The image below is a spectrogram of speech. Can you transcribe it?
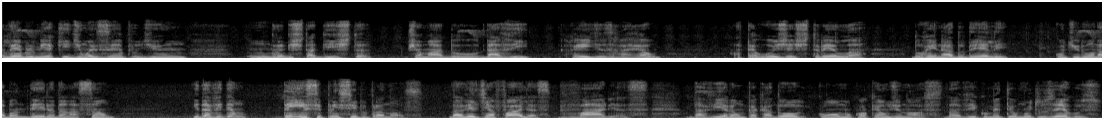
Lembro-me aqui de um exemplo de um, um grande estadista chamado Davi, rei de Israel. Até hoje a estrela do reinado dele continua na bandeira da nação. E Davi tem, um, tem esse princípio para nós. Davi tinha falhas? Várias. Davi era um pecador como qualquer um de nós. Davi cometeu muitos erros,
